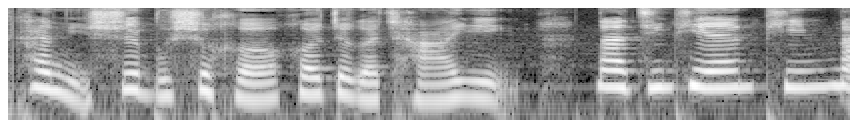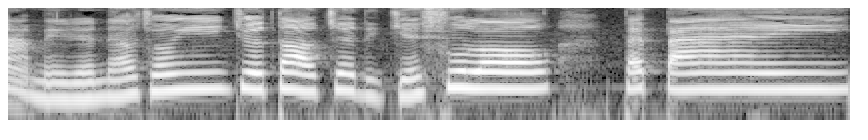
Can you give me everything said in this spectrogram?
看你适不适合喝这个茶饮。那今天听娜美人聊中医就到这里结束喽，拜拜。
